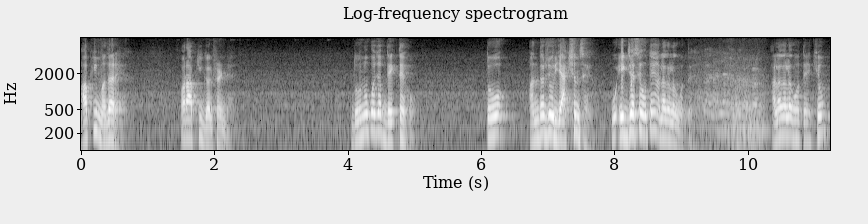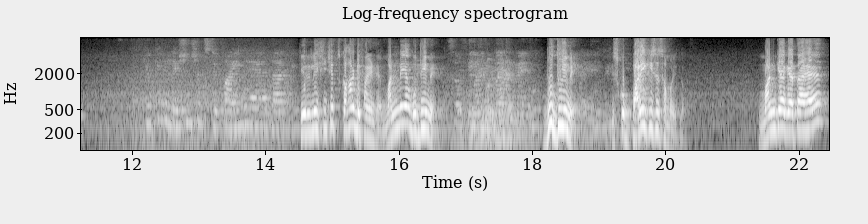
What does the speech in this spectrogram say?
आपकी मदर है और आपकी गर्लफ्रेंड है। दोनों को जब देखते हो तो अंदर जो रिएक्शंस हैं वो एक जैसे होते हैं अलग अलग होते हैं। अलग अलग होते हैं। क्यों? क्योंकि रिलेशनशिप्स डिफाइंड है ये रिलेशनशिप्स कहाँ डिफाइंड है? मन में या बुद्धि में। बुद्धि में। इसको बारीकी से समझ लो। मन क्या कहता है?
